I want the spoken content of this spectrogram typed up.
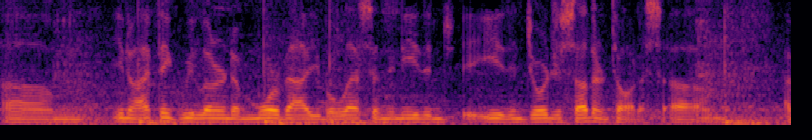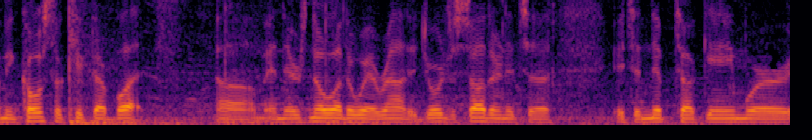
um, you know, I think we learned a more valuable lesson than even even Georgia Southern taught us. I mean, Coastal kicked our butt, um, and there's no other way around it. Georgia Southern, it's a it's a nip tuck game where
